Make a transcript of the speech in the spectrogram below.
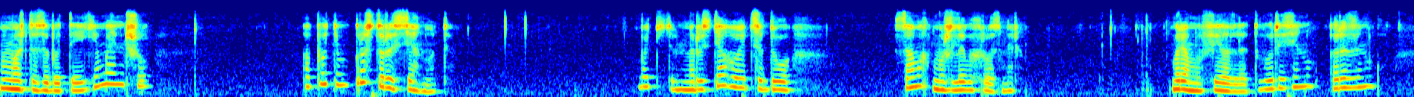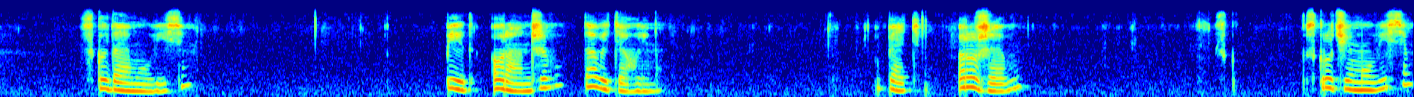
Ви можете зробити її меншу, а потім просто розтягнути. Бачите, вона розтягується до самих можливих розмірів. Беремо фіолетову резину, резинку, складаємо у 8, під оранжеву та витягуємо. Опять рожеву, скручуємо у 8,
